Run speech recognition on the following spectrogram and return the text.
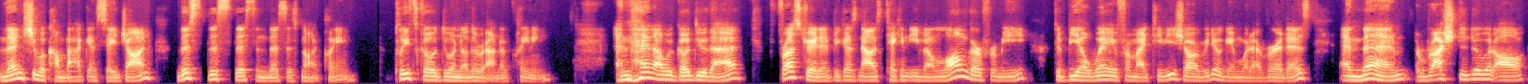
Then she would come back and say, John, this, this, this, and this is not clean. Please go do another round of cleaning. And then I would go do that, frustrated because now it's taken even longer for me to be away from my TV show or video game, whatever it is. And then rush to do it all,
